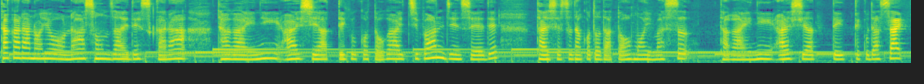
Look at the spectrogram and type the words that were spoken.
宝のような存在ですから互いに愛し合っていくことが一番人生で大切なことだと思います互いに愛し合っていってください。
